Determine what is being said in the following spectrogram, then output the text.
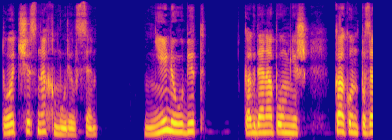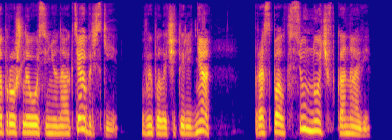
тотчас нахмурился. Не любит, когда напомнишь, как он позапрошлой осенью на Октябрьские, выпало четыре дня, проспал всю ночь в канаве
